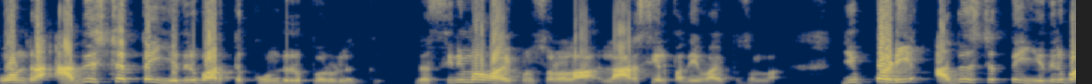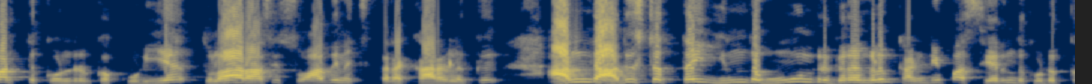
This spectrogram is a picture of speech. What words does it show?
போன்ற அதிர்ஷ்டத்தை எதிர்பார்த்து கொண்டிருப்பவர்களுக்கு இந்த சினிமா வாய்ப்புன்னு சொல்லலாம் இல்லை அரசியல் பதவி வாய்ப்பு சொல்லலாம் இப்படி அதிர்ஷ்டத்தை எதிர்பார்த்து கொண்டிருக்கக்கூடிய துளாராசி சுவாதி நட்சத்திரக்காரர்களுக்கு அந்த அதிர்ஷ்டத்தை இந்த மூன்று கிரகங்களும் கண்டிப்பா சேர்ந்து கொடுக்க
